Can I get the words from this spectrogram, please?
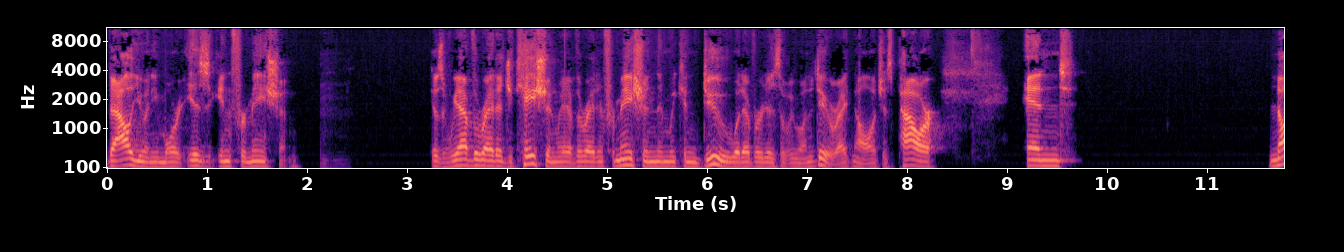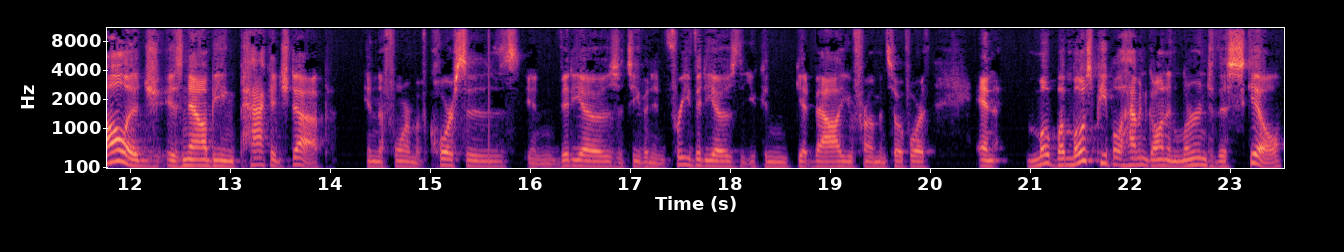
value anymore is information. Mm-hmm. Because if we have the right education, we have the right information, then we can do whatever it is that we want to do, right? Knowledge is power. And knowledge is now being packaged up in the form of courses, in videos. It's even in free videos that you can get value from and so forth. And mo- but most people haven't gone and learned this skill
